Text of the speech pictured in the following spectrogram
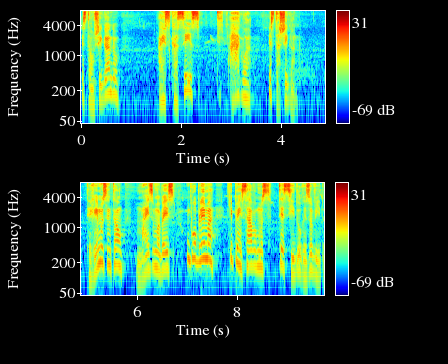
estão chegando, a escassez de água está chegando. teremos então, mais uma vez, um problema que pensávamos ter sido resolvido:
